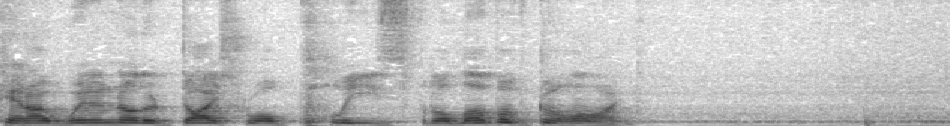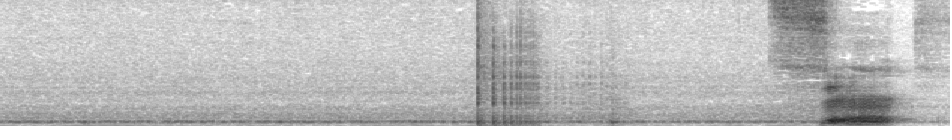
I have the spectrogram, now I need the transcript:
Can I win another dice roll, please, for the love of God? Six.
